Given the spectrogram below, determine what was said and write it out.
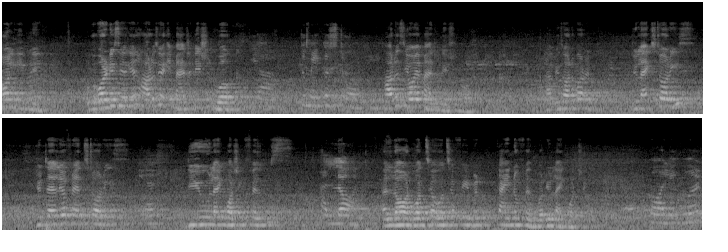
all evening. What did you say again? How does your imagination work? Yeah, to make a story. How does your imagination work? Have you thought about it? Do you like stories? Do you tell your friends stories? Yes. Do you like watching films? A lot. A lot. What's your What's your favorite kind of film? What do you like watching? Bollywood.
